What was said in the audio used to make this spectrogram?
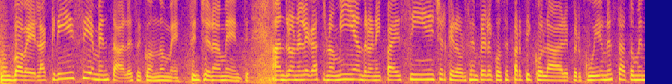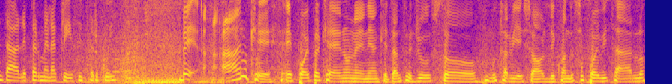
vabbè, la crisi è mentale secondo me, sinceramente. Andrò nelle gastronomie, andrò nei paesini, cercherò sempre le cose particolari, per cui è un stato mentale per me la crisi, per cui. Beh, anche, e poi perché non è neanche tanto giusto buttare via i soldi quando si può evitarlo.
